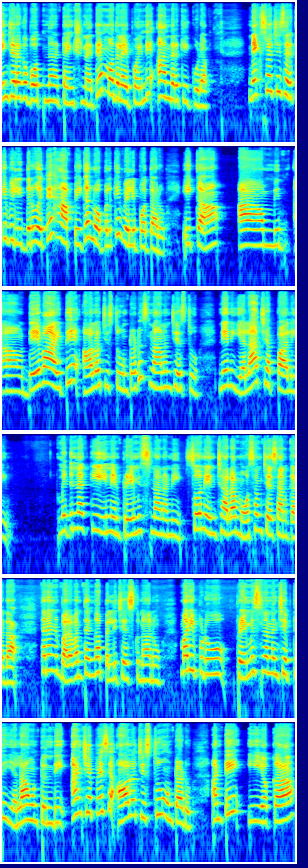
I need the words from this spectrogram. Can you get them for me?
ఏం జరగబోతుందన్న టెన్షన్ అయితే మొదలైపోయింది అందరికీ కూడా. నెక్స్ట్ వచ్చేసరికి వీళ్ళిద్దరూ అయితే హ్యాపీగా లోపలికి వెళ్ళిపోతారు. ఇక దేవా అయితే ఆలోచిస్తూ ఉంటాడు స్నానం చేస్తూ నేను ఎలా చెప్పాలి? మిథునకి నేను ప్రేమిస్తున్నానని సో నేను చాలా మోసం చేశాను కదా. తనని బలవంతంగా పెళ్ళి చేసుకున్నాను. మరి ఇప్పుడు ప్రేమిస్తున్నానని చెప్తే ఎలా ఉంటుంది? అని చెప్పేసి ఆలోచిస్తూ ఉంటాడు. అంటే ఈ యొక్క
